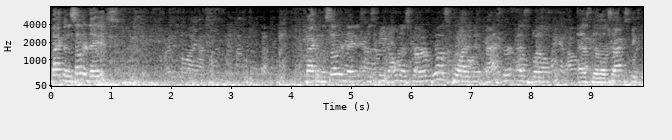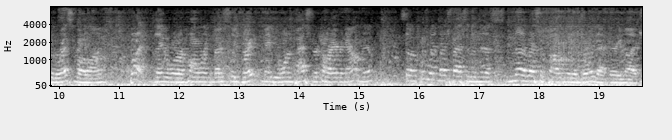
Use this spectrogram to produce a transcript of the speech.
Back in the southern days, back in the southern days, the speed on this curve was quite a bit faster, as well as the track speed for the rest of our line. But they were hauling mostly freight, maybe one passenger car every now and then. So if we went much faster than this, none of us would probably enjoy that very much.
